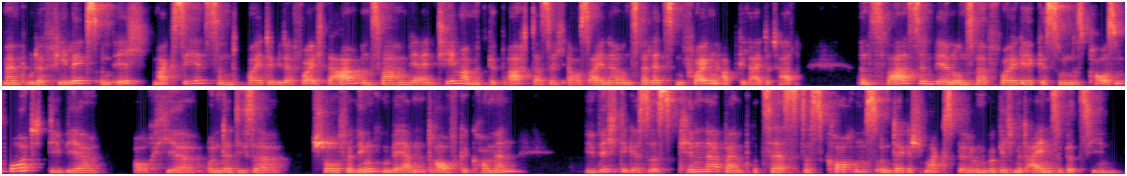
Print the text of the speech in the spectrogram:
Mein Bruder Felix und ich, Maxi, sind heute wieder für euch da. Und zwar haben wir ein Thema mitgebracht, das sich aus einer unserer letzten Folgen abgeleitet hat. Und zwar sind wir in unserer Folge Gesundes Pausenbrot, die wir auch hier unter dieser Show verlinken werden, draufgekommen, wie wichtig es ist, Kinder beim Prozess des Kochens und der Geschmacksbildung wirklich mit einzubeziehen.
